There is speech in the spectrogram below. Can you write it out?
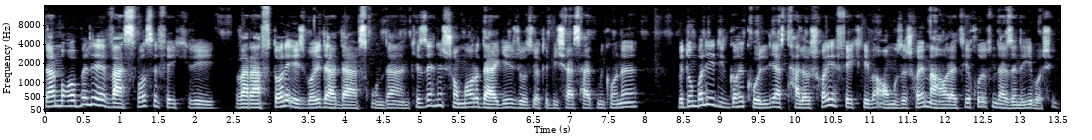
در مقابل وسواس فکری و رفتار اجباری در درس خوندن که ذهن شما رو درگیر جزئیات بیش از حد می‌کنه به دنبال یه دیدگاه کلی از تلاشهای فکری و آموزشهای مهارتی خودتون در زندگی باشید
